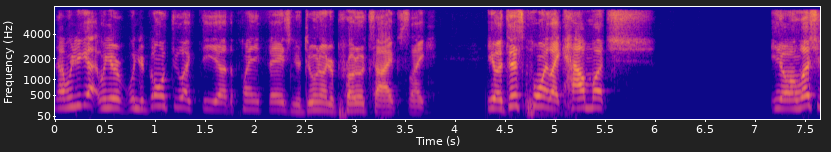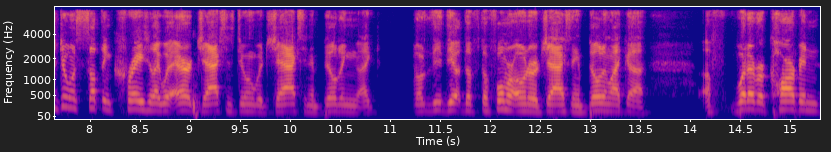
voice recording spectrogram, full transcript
Now, when you got when you're when you're going through like the uh, the planning phase and you're doing all your prototypes, like you know at this point, like how much you know, unless you're doing something crazy like what Eric Jackson's doing with Jackson and building like the the, the, former owner of Jackson and building like a, a whatever carbon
